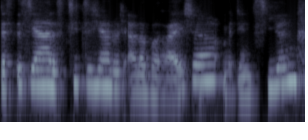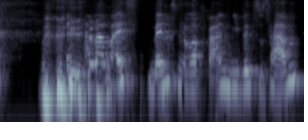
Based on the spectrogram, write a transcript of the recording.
Das ist ja, das zieht sich ja durch alle Bereiche mit den Zielen. Die ja. allermeisten Menschen, wir fragen, wie willst du es haben?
